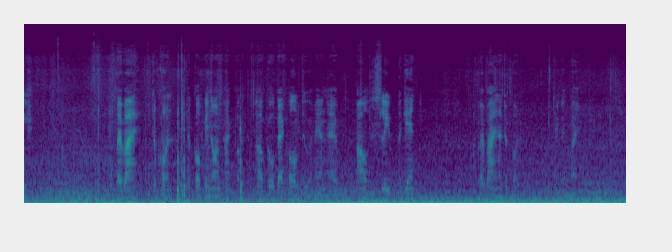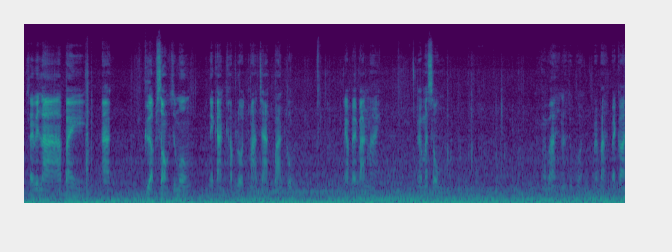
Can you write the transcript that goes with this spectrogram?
bye bye ทุกคนเดี๋ยวก็ไปนอนพักก่อน I'll go back home to and I'll sleep again bye bye นะทุกคน เจอกันใหม่ใช้เวลาไป เกือบ 2 ชั่วโมงในการขับรถมาจากบ้านกงแล้วไปบ้านไม้แล้วมาส่งบ๊ายบายนะทุกคนบ๊ายบายไปก่อน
